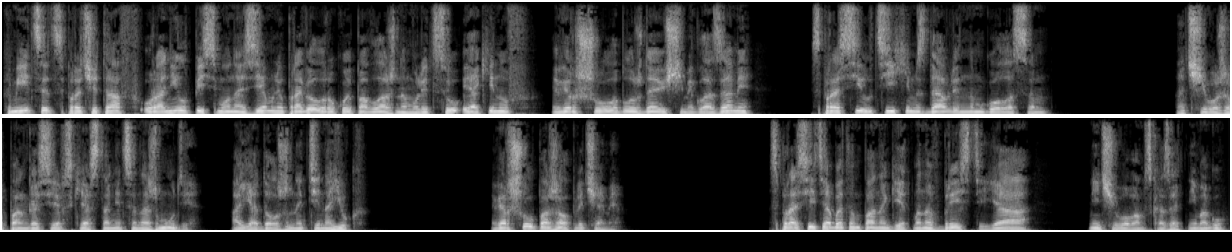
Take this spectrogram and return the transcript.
Кмицец, прочитав, уронил письмо на землю, провел рукой по влажному лицу и, окинув вершула блуждающими глазами, спросил тихим сдавленным голосом. «Отчего же пан Гасевский останется на жмуде, а я должен идти на юг?» Вершул пожал плечами. «Спросите об этом пана Гетмана в Бресте, я ничего вам сказать не могу»,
